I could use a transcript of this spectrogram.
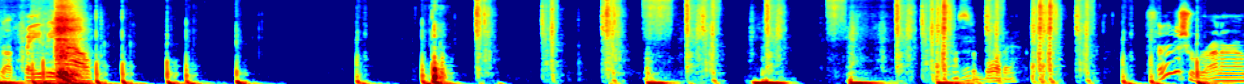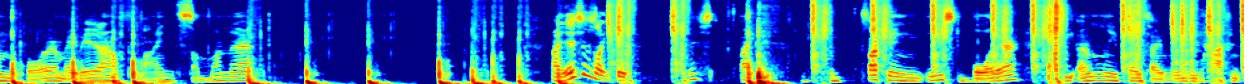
The baby now. That's the border. Should I just run around the border? Maybe I'll find someone there. Like, this is like the this like the fucking east border. The only place I really haven't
